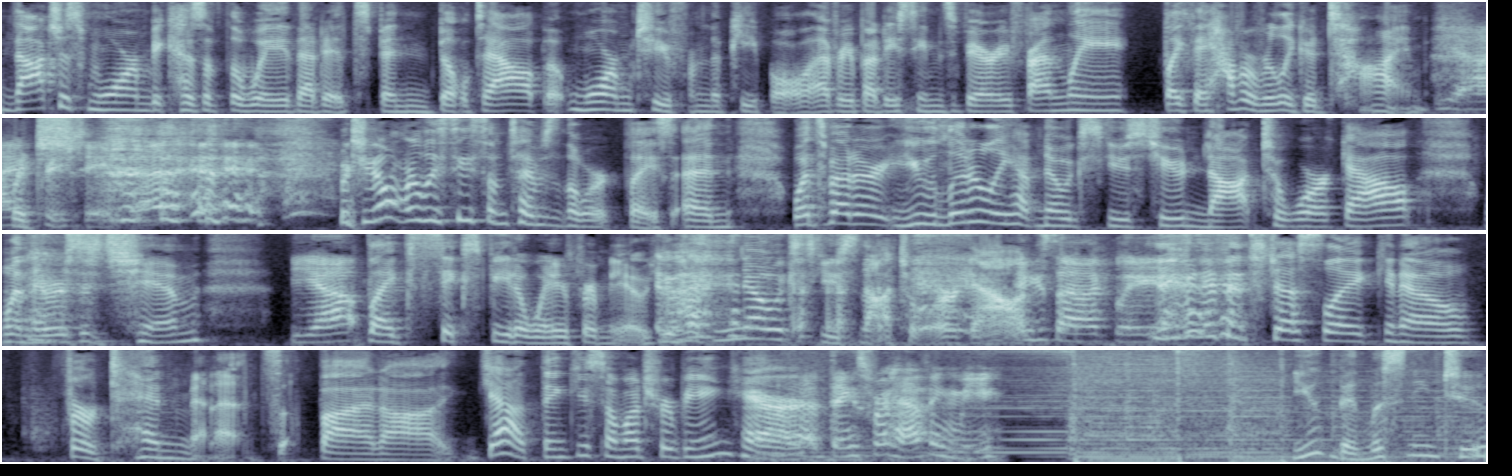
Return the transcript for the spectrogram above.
not just warm because of the way that it's been built out, but warm too from the people. Everybody seems very friendly, like they have a really good time. Yeah, I which, appreciate that. which you don't really see sometimes in the workplace. And what's better, you literally have no excuse to not to work out when there is a gym. Yeah. Like six feet away from you. You have no excuse not to work out. Exactly. Even if it's just like, you know, for 10 minutes. But uh, yeah, thank you so much for being here. Yeah, thanks for having me. You've been listening to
